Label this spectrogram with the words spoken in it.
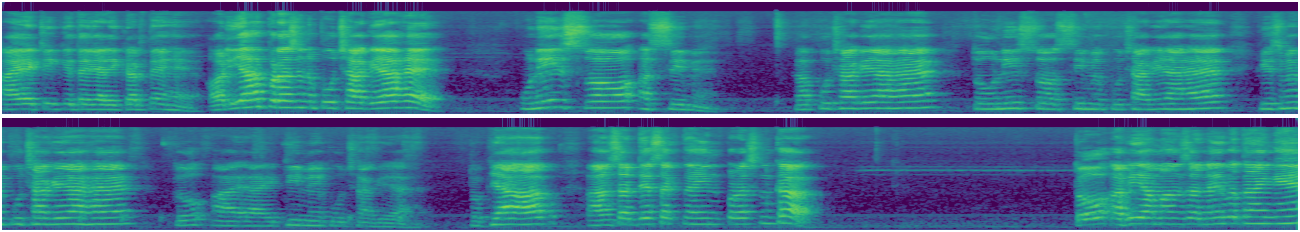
आईआईटी की तैयारी करते हैं और यह प्रश्न पूछा गया है 1980 में कब पूछा गया है तो 1980 में पूछा गया है किस में पूछा गया है तो आईआईटी में पूछा गया है तो क्या आप आंसर दे सकते हैं इन प्रश्न का तो अभी हम आंसर नहीं बताएंगे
